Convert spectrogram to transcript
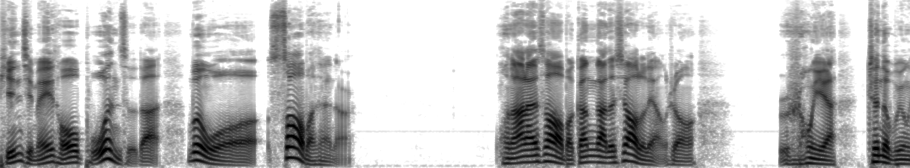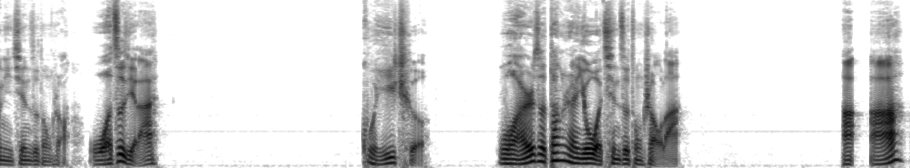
品起眉头，不问子弹，问我扫把在哪儿。我拿来扫把，尴尬的笑了两声。容易，真的不用你亲自动手，我自己来。鬼扯！我儿子当然由我亲自动手了。啊啊！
